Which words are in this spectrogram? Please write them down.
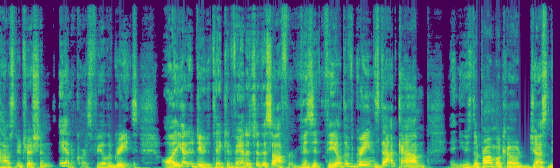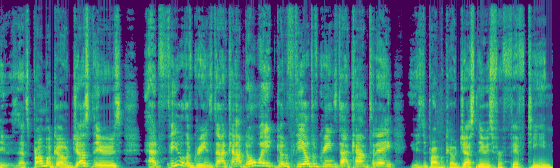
House Nutrition, and of course, Field of Greens. All you got to do to take advantage of this offer, visit fieldofgreens.com and use the promo code JustNews. That's promo code JustNews at fieldofgreens.com. Don't wait. Go to fieldofgreens.com today. Use the promo code JustNews for 15%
